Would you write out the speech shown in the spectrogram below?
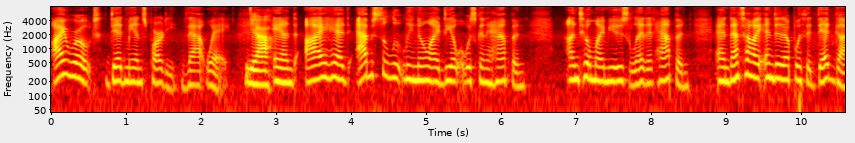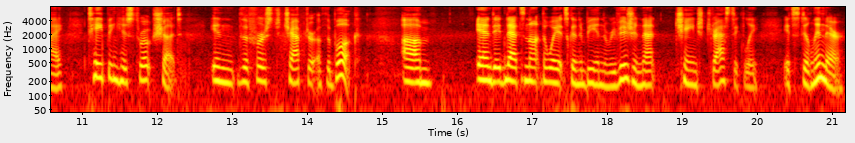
I wrote Dead Man's Party that way. Yeah. And I had absolutely no idea what was going to happen until my muse let it happen. And that's how I ended up with a dead guy taping his throat shut in the first chapter of the book. Um, and it, that's not the way it's going to be in the revision. That changed drastically. It's still in there,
